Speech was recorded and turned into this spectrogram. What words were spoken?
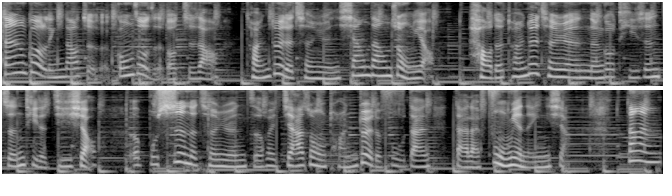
担任过领导者的工作者都知道，团队的成员相当重要。好的团队成员能够提升整体的绩效。而不适应的成员则会加重团队的负担，带来负面的影响。当然，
